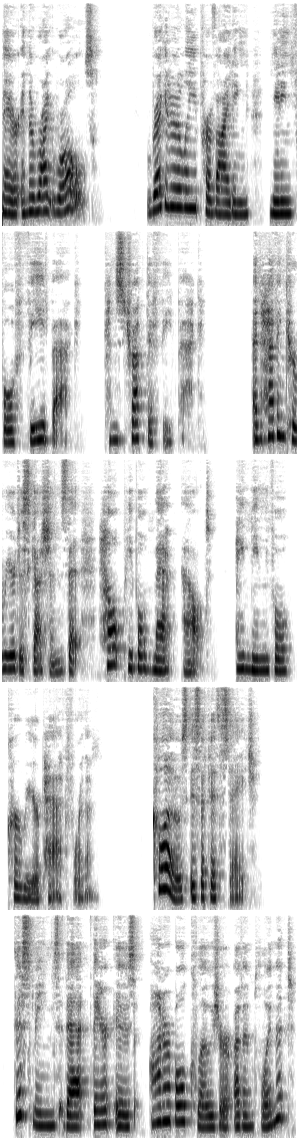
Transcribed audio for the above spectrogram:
they're in the right roles, regularly providing meaningful feedback, constructive feedback, and having career discussions that help people map out a meaningful career path for them. Close is the fifth stage. This means that there is honorable closure of employment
